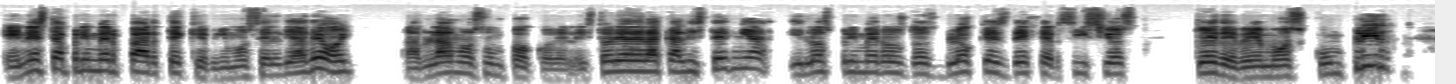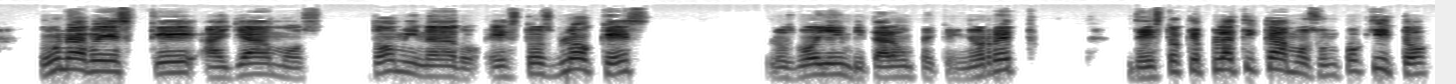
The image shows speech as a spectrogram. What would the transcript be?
en esta primera parte que vimos el día de hoy, hablamos un poco de la historia de la calistecnia y los primeros dos bloques de ejercicios que debemos cumplir. Una vez que hayamos dominado estos bloques, los voy a invitar a un pequeño reto. De esto que platicamos un poquito,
